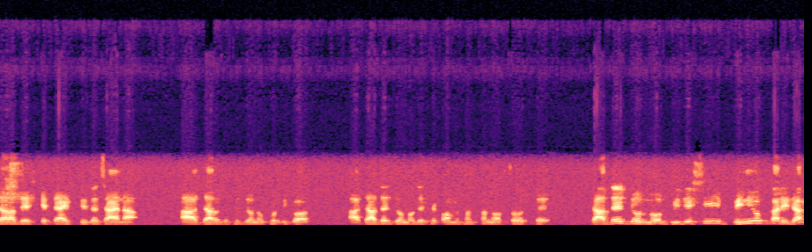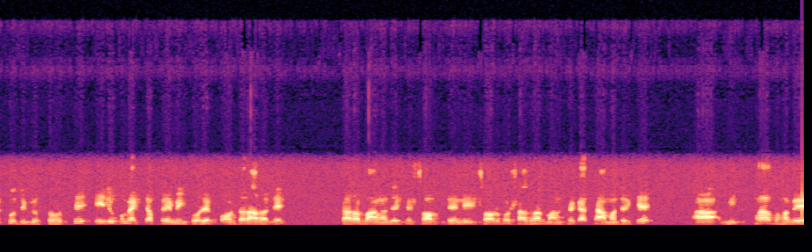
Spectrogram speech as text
যারা দেশকে ট্যাক্স দিতে চায় না যারা দেশের জন্য ক্ষতিকর, আর যাদের জন্য দেশে কর্মসংস্থান নষ্ট হচ্ছে, যাদের জন্য বিদেশি বিনিয়োগকারীরা ক্ষতিগ্রস্ত হচ্ছে, এইরকম একটা ফ্রেমিং করে পর্দার আড়ালে তারা বাংলাদেশের সব শ্রেণির সর্বসাধারণ মানুষের কাছে আমাদেরকে মিথ্যাভাবে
